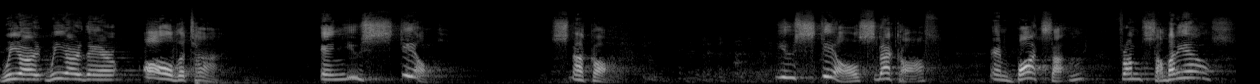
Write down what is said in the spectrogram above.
We are, we are there all the time. And you still snuck off. You still snuck off and bought something from somebody else.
